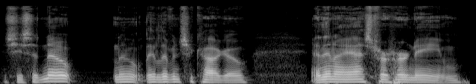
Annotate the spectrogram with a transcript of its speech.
And she said, No, no, they live in Chicago. And then I asked her her name,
